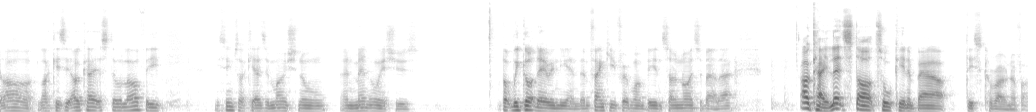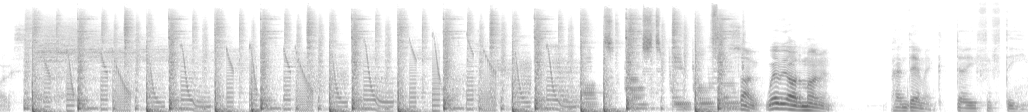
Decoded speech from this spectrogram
oh, like is it okay to still laugh? He he seems like he has emotional and mental issues. But we got there in the end, and thank you for everyone being so nice about that. Okay, let's start talking about this coronavirus. So, where we are at the moment, pandemic, day 15.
